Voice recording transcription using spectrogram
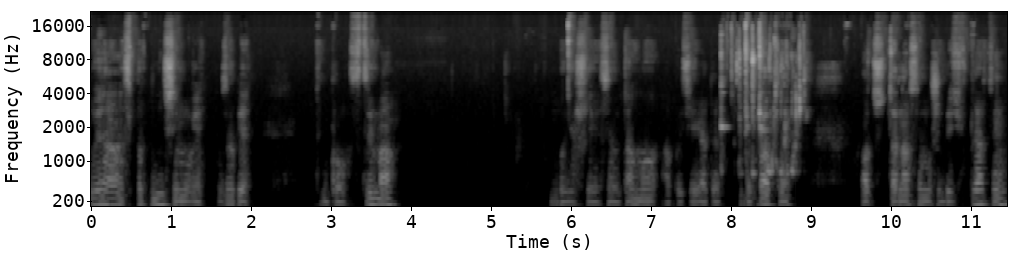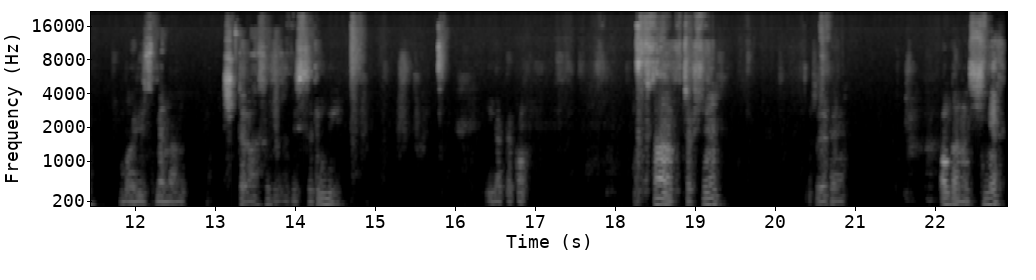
Ja spontanicznie mówię, zrobię tylko streama, bo jeszcze jestem tam, a później jadę do pracy. Od 14 muszę być w pracy, bo jest zmiana 14 do 22. I dlatego wstałem wcześniej, żeby ogarnąć śnieg.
